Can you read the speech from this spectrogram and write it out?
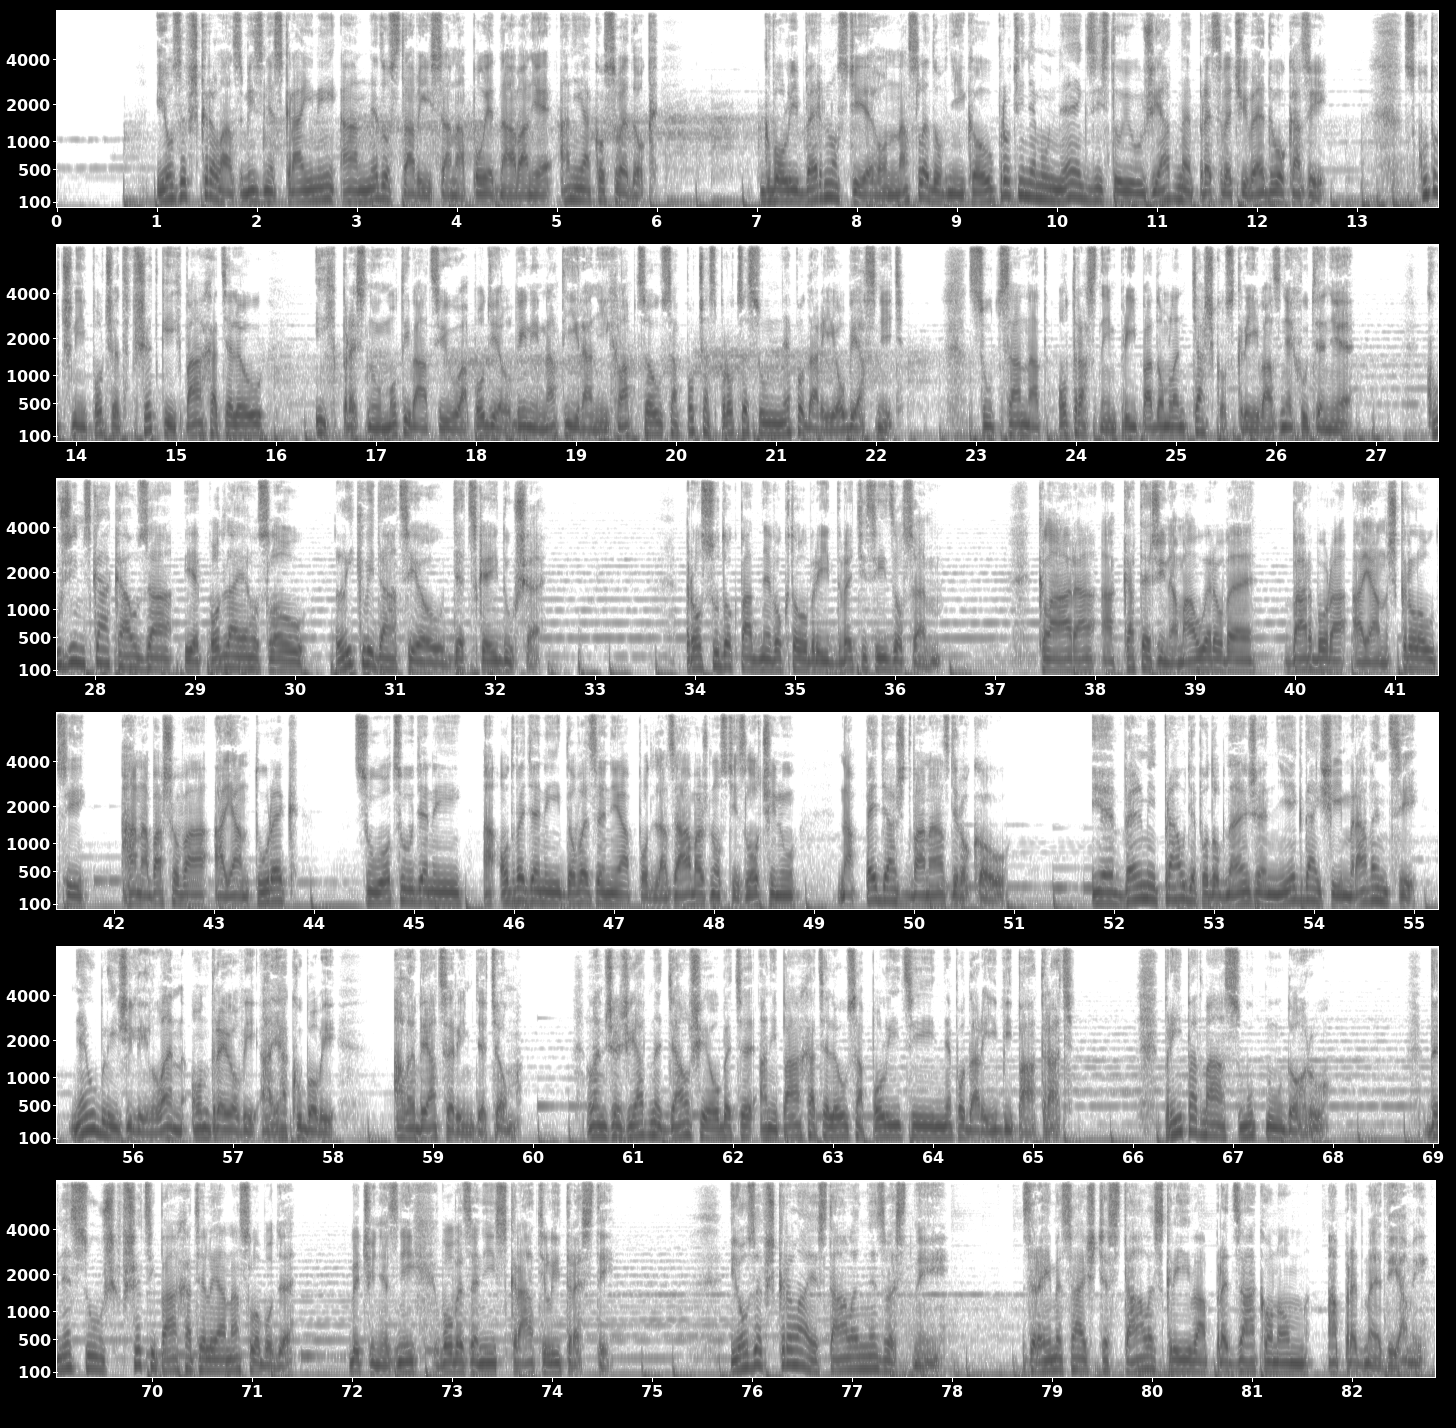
Jozef Škrla zmizne z krajiny a nedostaví sa na pojednávanie ani ako svedok. Kvôli vernosti jeho nasledovníkov proti nemu neexistujú žiadne presvedčivé dôkazy. Skutočný počet všetkých páchateľov ich presnú motiváciu a podiel viny na týraní chlapcov sa počas procesu nepodarí objasniť. Súdca nad otrasným prípadom len ťažko skrýva znechutenie. Kužimská kauza je podľa jeho slov likvidáciou detskej duše. Rozsudok padne v októbri 2008. Klára a Kateřina Mauerové, Barbora a Jan Škrlovci, Hanna Bašová a Jan Turek – sú odsúdení a odvedení do väzenia podľa závažnosti zločinu na 5 až 12 rokov. Je veľmi pravdepodobné, že niekdajší mravenci neublížili len Ondrejovi a Jakubovi, ale viacerým deťom. Lenže žiadne ďalšie obete ani páchateľov sa polícii nepodarí vypátrať. Prípad má smutnú dohru. Dnes sú už všetci páchatelia na slobode – Väčšine z nich vo vezení skrátili tresty. Jozef Škrla je stále nezvestný. Zrejme sa ešte stále skrýva pred zákonom a pred médiami.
